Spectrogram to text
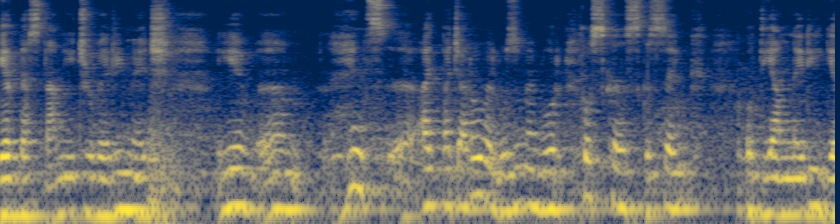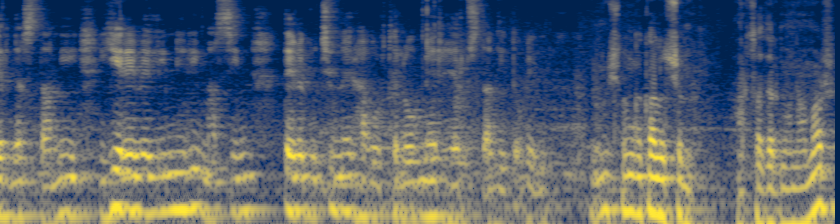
Գերդաստանի ճյուղերի մեջ եւ հենց այդ պատճառով էլ ուզում եմ որ խոսքը սկսենք Օտյանների, Գերդաստանի, Երևելիների մասին տեղեկություններ հաղորդելով մեր հերոստադիտողին։ Շնորհակալություն հարցադրման համար։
